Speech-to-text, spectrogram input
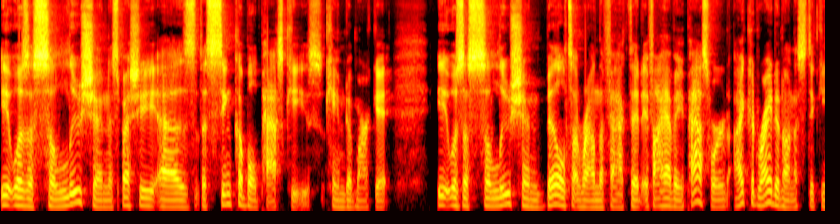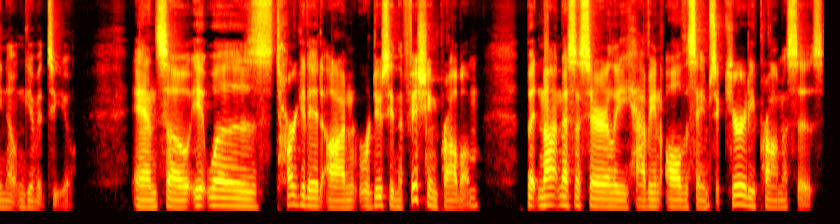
it was a solution, especially as the syncable passkeys came to market. It was a solution built around the fact that if I have a password, I could write it on a sticky note and give it to you. And so it was targeted on reducing the phishing problem, but not necessarily having all the same security promises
